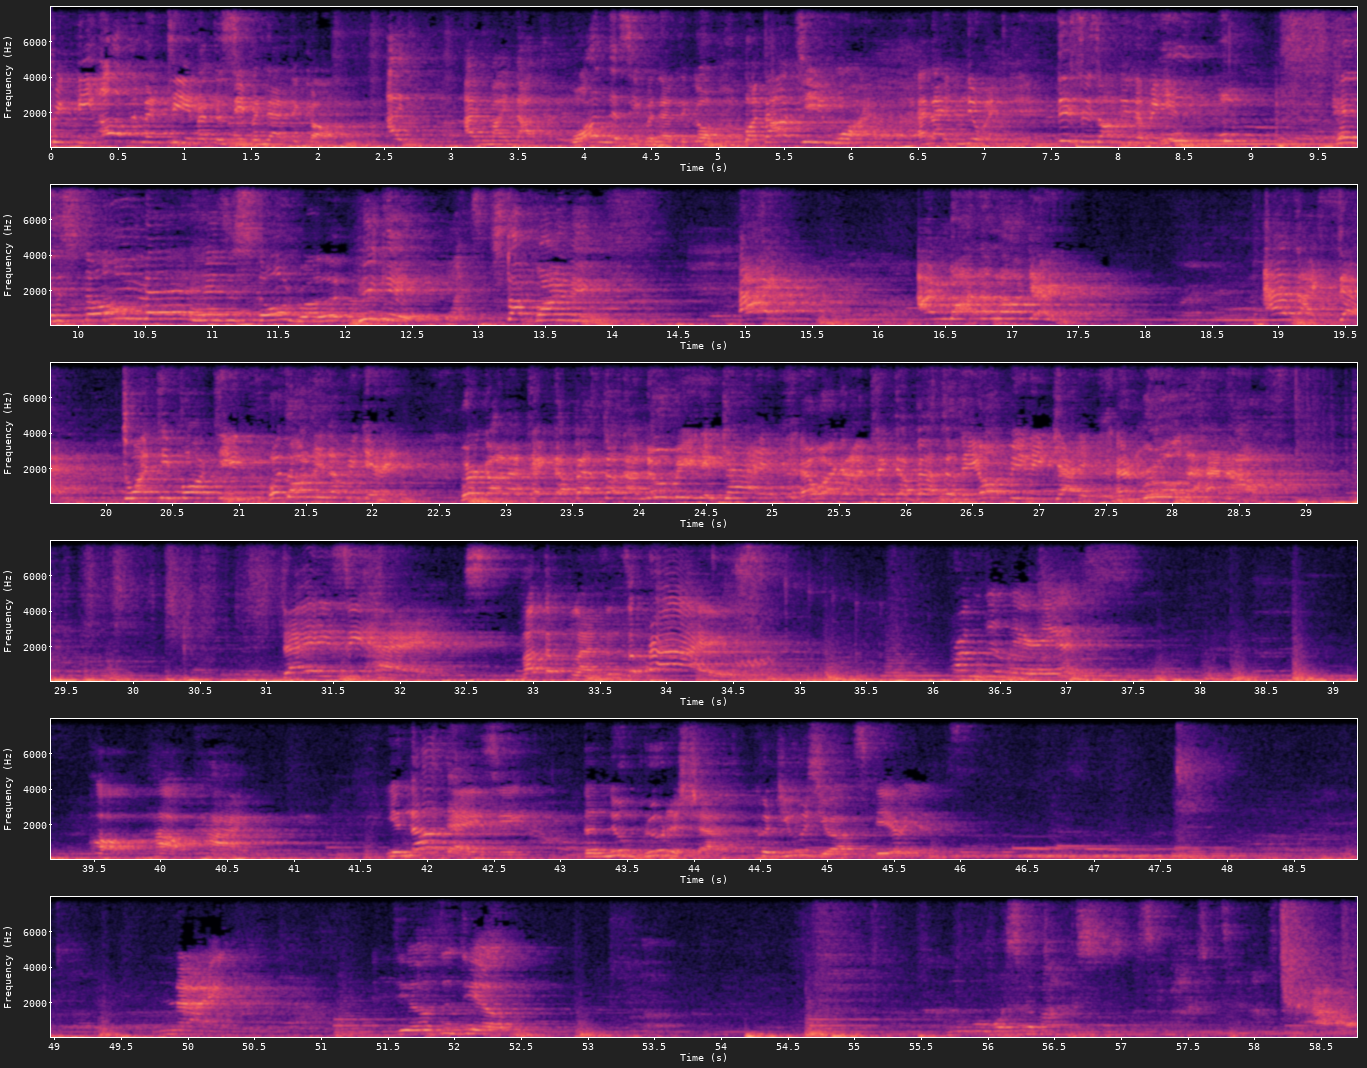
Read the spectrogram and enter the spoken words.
the ultimate team at the Cibernetico. I I might not have won the Cibernetico, but our team won, and I knew it. This is only the beginning. Hands of stone, man. Hands of stone, brother. Pick it! Stop whining! Hey! I'm monologuing! As I said, 2014 was only the beginning. We're gonna take the best pleasant surprise! From Delirious. Oh, how kind. You know, Daizee, the new Bruderschaft could use your experience. Nine. A deal's a deal. What's in the box? What's in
